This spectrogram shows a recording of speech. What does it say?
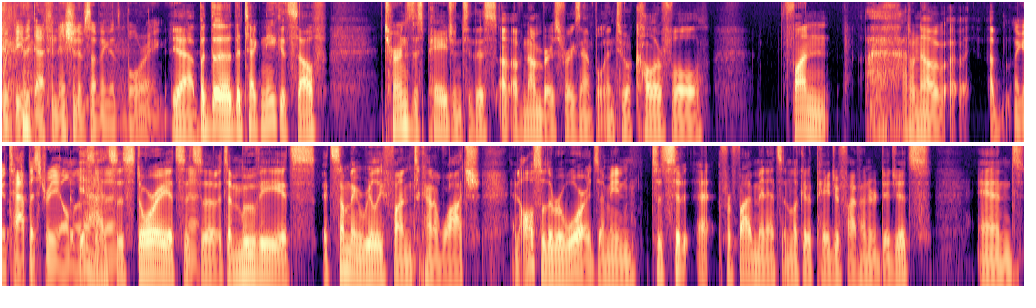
would be the definition of something that's boring. Yeah, but the the technique itself turns this page into this of, of numbers, for example, into a colorful, fun. Uh, I don't know. Uh, like a tapestry almost. yeah, it's it. a story. It's it's a it's a movie. It's it's something really fun to kind of watch, and also the rewards. I mean, to sit at, for five minutes and look at a page of 500 digits, and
